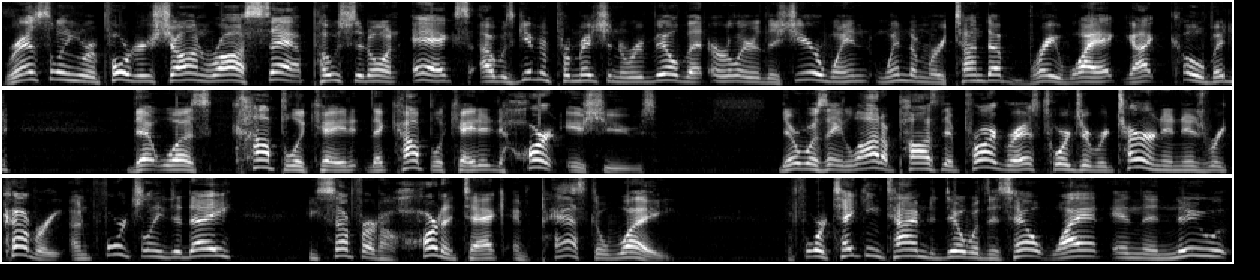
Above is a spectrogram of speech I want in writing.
Wrestling reporter Sean Ross Sapp posted on X I was given permission to reveal that earlier this year, when Windham Rotunda Bray Wyatt got COVID, that was complicated, that complicated heart issues. There was a lot of positive progress towards a return in his recovery. Unfortunately, today, he suffered a heart attack and passed away. Before taking time to deal with his health, Wyatt and the new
